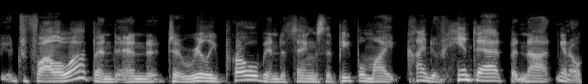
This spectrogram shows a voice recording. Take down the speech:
to follow up and and to really probe into things that people might kind of hint at but not you know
